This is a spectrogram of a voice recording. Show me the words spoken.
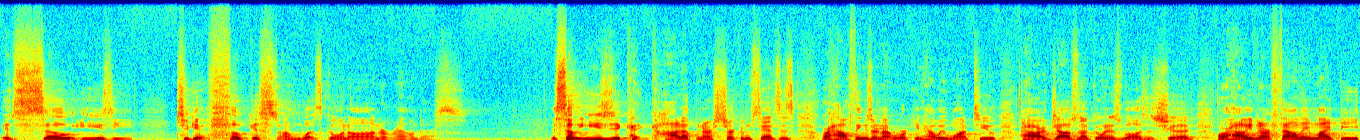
it's so easy to get focused on what's going on around us. It's so easy to get caught up in our circumstances or how things are not working how we want to, or how our job's not going as well as it should, or how even our family might be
